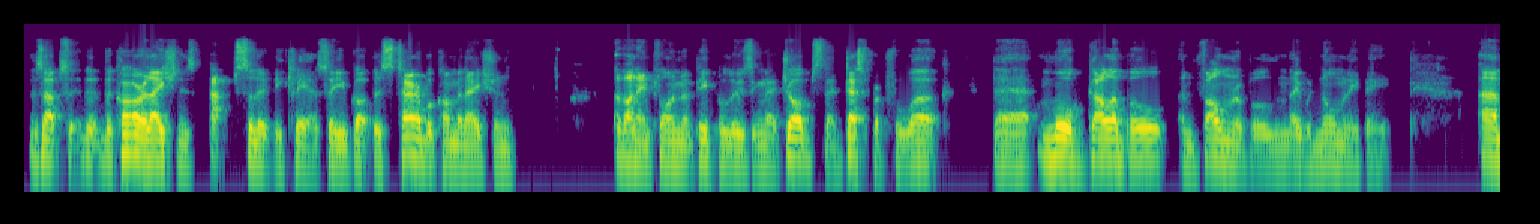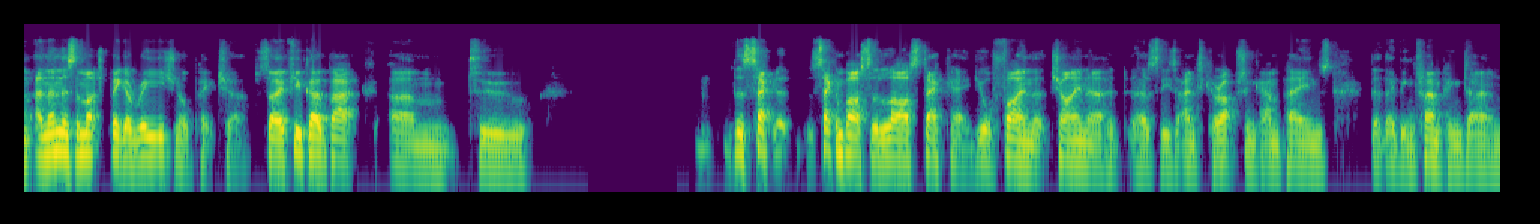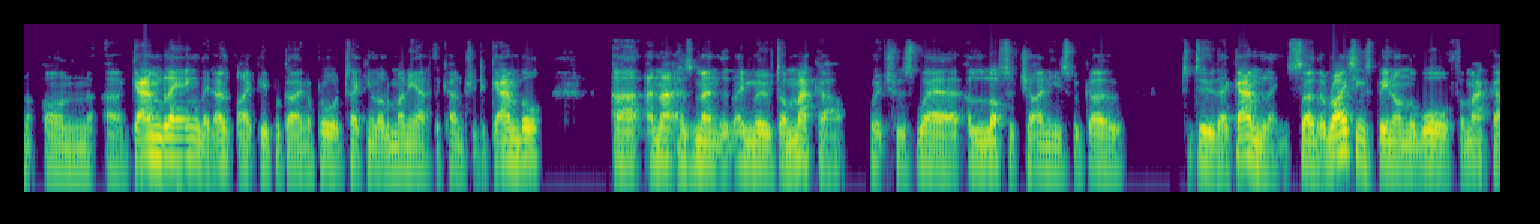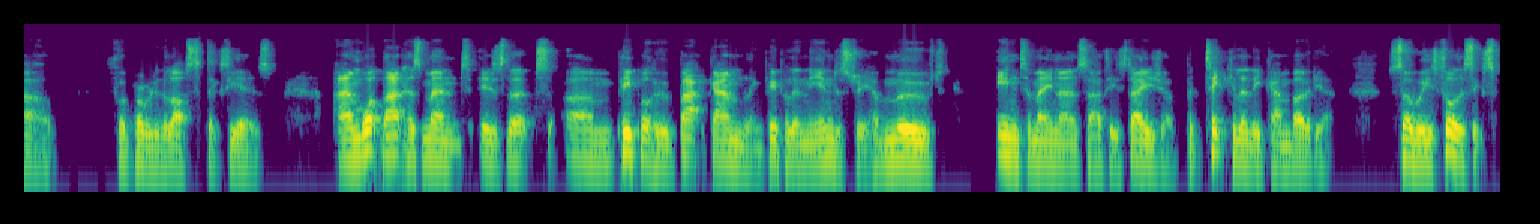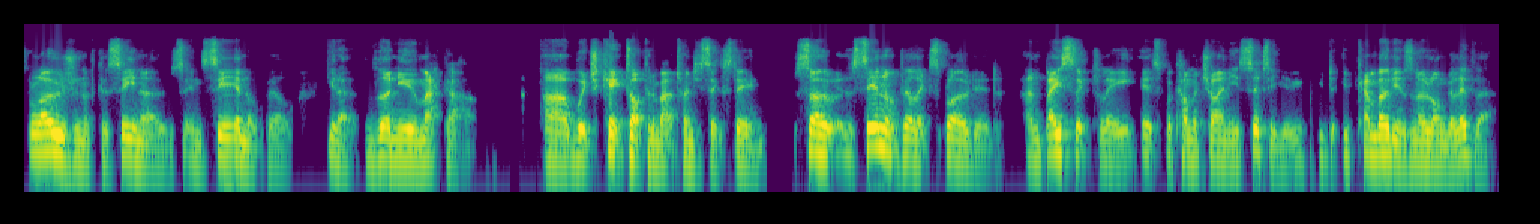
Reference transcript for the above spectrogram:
There's absolutely the, the correlation is absolutely clear. So you've got this terrible combination of unemployment, people losing their jobs, they're desperate for work, they're more gullible and vulnerable than they would normally be. Um, and then there's the much bigger regional picture. So if you go back um, to the sec- second part of the last decade, you'll find that China had, has these anti-corruption campaigns that they've been clamping down on uh, gambling. They don't like people going abroad, taking a lot of money out of the country to gamble. Uh, and that has meant that they moved on Macau, which was where a lot of Chinese would go to do their gambling. So the writing's been on the wall for Macau for probably the last six years. And what that has meant is that um, people who back gambling, people in the industry, have moved into mainland Southeast Asia, particularly Cambodia. So we saw this explosion of casinos in Sihanoukville, you know, the new Macau, uh, which kicked off in about 2016. So Sihanoukville exploded, and basically it's become a Chinese city. You, you, Cambodians no longer live there.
